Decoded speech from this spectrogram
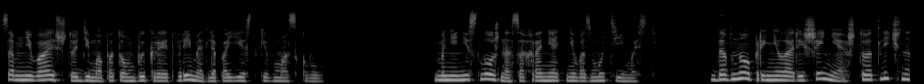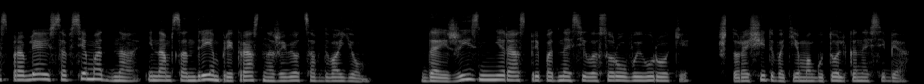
Сомневаюсь, что Дима потом выкроет время для поездки в Москву. Мне несложно сохранять невозмутимость. Давно приняла решение, что отлично справляюсь совсем одна, и нам с Андреем прекрасно живется вдвоем. Да и жизнь не раз преподносила суровые уроки, что рассчитывать я могу только на себя.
